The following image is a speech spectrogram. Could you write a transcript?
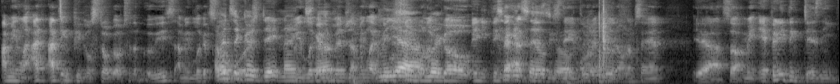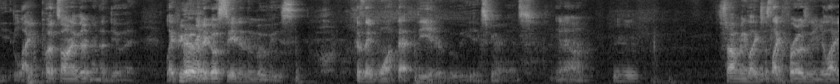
I mean, like, I, I think people still go to the movies. I mean, look at I Star mean, it's a good date night. I mean, look stuff. at Avengers. I mean, like I mean, people yeah, still want to look, go anything that has Disney's name on it. You know what I'm saying? Yeah. So I mean, if anything Disney like puts on it, they're gonna do it. Like people are gonna go see it in the movies because they want that theater movie experience. You know. Mhm. So I mean, like just like Frozen, you're like,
